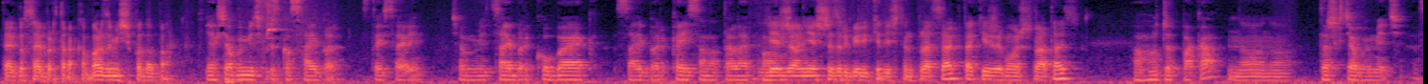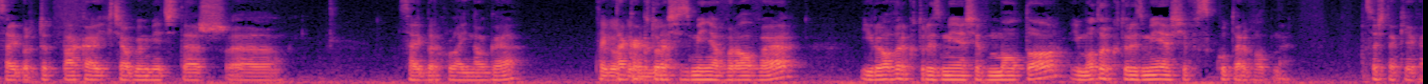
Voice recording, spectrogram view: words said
tego Cybertrucka. Bardzo mi się podoba. Ja chciałbym mieć wszystko cyber z tej serii. Chciałbym mieć cyber kubek, cyber case'a na telefon. Wiesz, że oni jeszcze zrobili kiedyś ten plecak taki, że możesz latać? Aha, jetpacka? No, no. Też chciałbym mieć cyber jetpacka i chciałbym mieć też e, cyber hulajnogę. Tego Taka, która się zmienia w rower i rower, który zmienia się w motor i motor, który zmienia się w skuter wodny. Coś takiego.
